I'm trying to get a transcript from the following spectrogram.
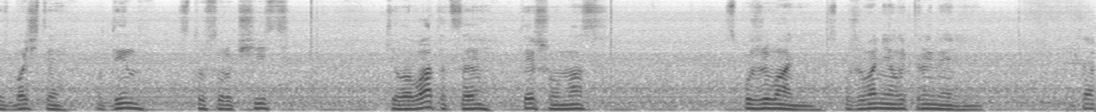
Ось бачите, 1,146 кВт це те, що у нас споживання, споживання електроенергії. Так.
